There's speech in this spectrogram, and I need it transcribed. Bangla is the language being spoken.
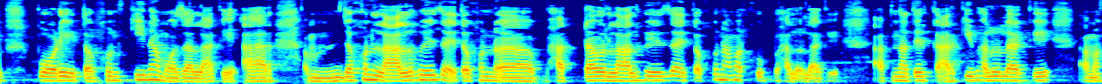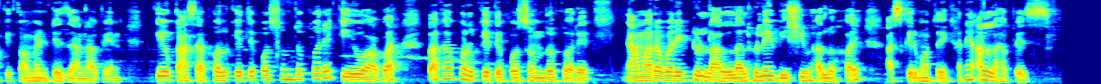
পড়ে, তখন কি না মজা লাগে। আর যখন লাল হয়ে যায়, তখন ভাতটাও লাল হয়ে যায়, তখন আমার খুব ভালো লাগে। আপনাদের কার কী ভালো লাগে, আমাকে কমেন্টে জানাবেন। কেউ কাঁচা ফল খেতে পছন্দ করে, কেউ আবার পাকা ফল খেতে পছন্দ করে। আমার আবার একটু লাল লাল হলেই বেশি ভালো হয়। আজকের মতো এখানে। আল্লাহ হাফেজ।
